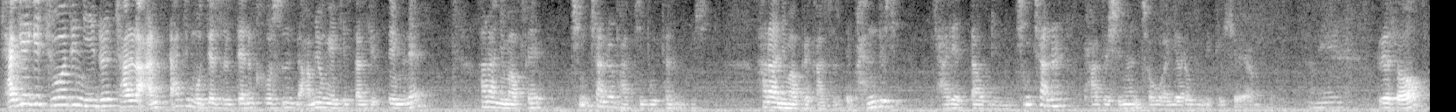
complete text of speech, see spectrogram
자기에게 주어진 일을 잘 안, 하지 못했을 때는 그것은 남용했기 때문에 하나님 앞에 칭찬을 받지 못하는 것이 하나님 앞에 갔을 때 반드시 잘했다 우리는 칭찬을 받으시는 저와 여러분이 되셔야 합니다. 그래서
